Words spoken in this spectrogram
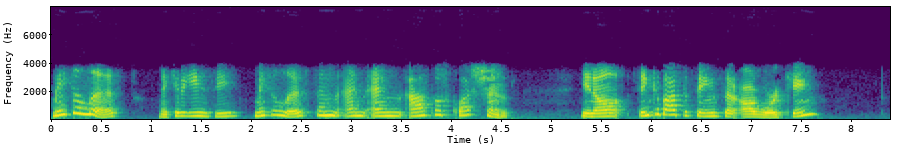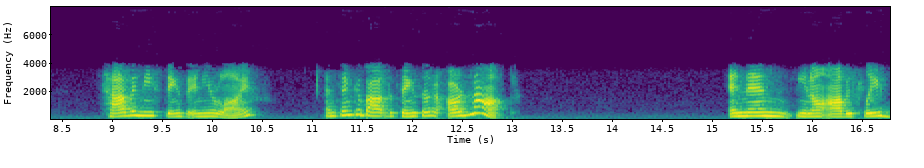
Make a list, make it easy, make a list and, and, and ask those questions. You know, think about the things that are working, having these things in your life, and think about the things that are not. And then, you know, obviously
